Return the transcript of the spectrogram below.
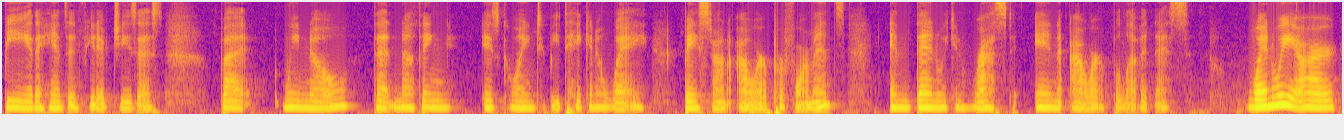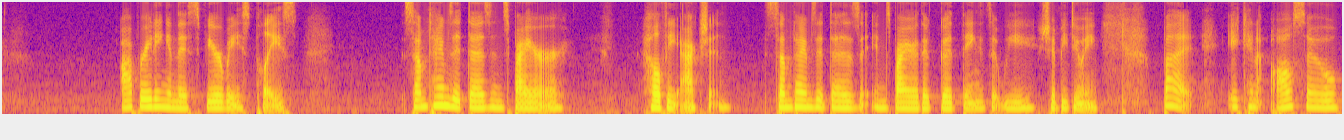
be the hands and feet of Jesus, but we know that nothing is going to be taken away based on our performance, and then we can rest in our belovedness. When we are operating in this fear based place, sometimes it does inspire healthy action. Sometimes it does inspire the good things that we should be doing. But it can also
